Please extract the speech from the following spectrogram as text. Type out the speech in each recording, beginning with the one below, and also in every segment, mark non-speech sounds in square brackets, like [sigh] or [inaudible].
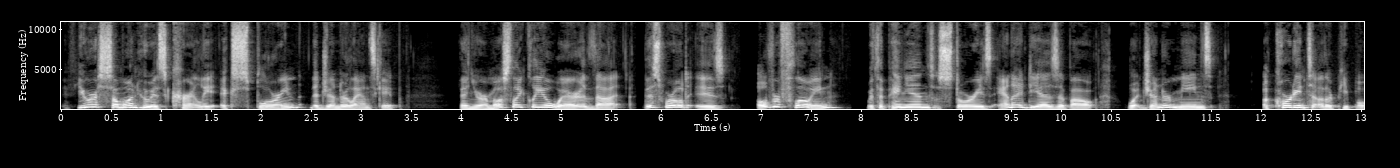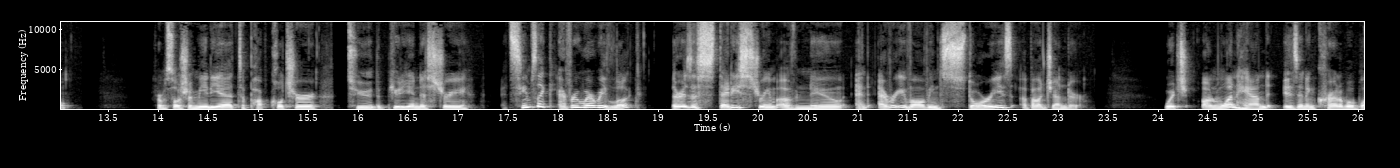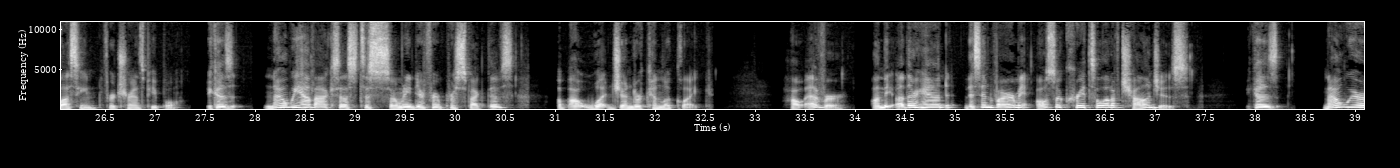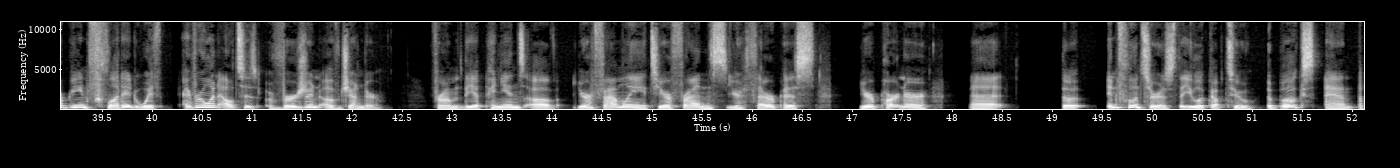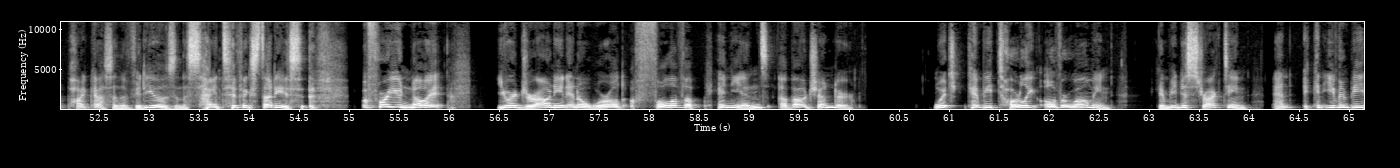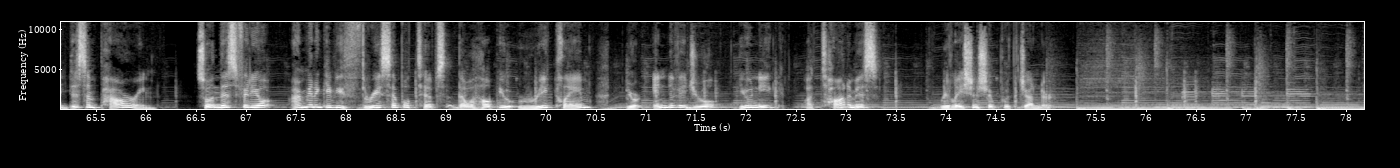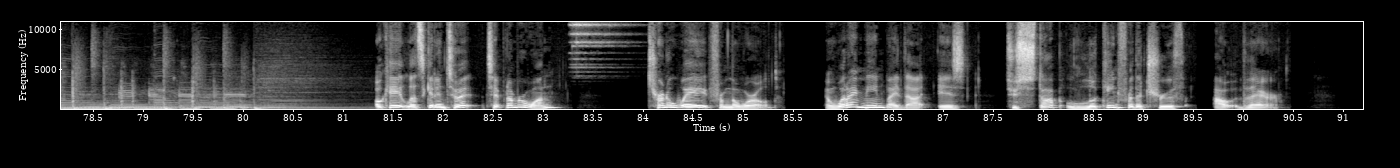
If you are someone who is currently exploring the gender landscape, then you are most likely aware that this world is overflowing with opinions, stories, and ideas about what gender means according to other people. From social media to pop culture to the beauty industry, it seems like everywhere we look, there is a steady stream of new and ever evolving stories about gender, which, on one hand, is an incredible blessing for trans people because now we have access to so many different perspectives about what gender can look like. However, on the other hand, this environment also creates a lot of challenges because now we are being flooded with everyone else's version of gender. From the opinions of your family to your friends, your therapist, your partner, uh, the influencers that you look up to, the books and the podcasts and the videos and the [laughs] scientific studies. Before you know it, you are drowning in a world full of opinions about gender, which can be totally overwhelming, can be distracting, and it can even be disempowering. So, in this video, I'm to give you three simple tips that will help you reclaim your individual, unique, autonomous relationship with gender. Okay, let's get into it. Tip number one turn away from the world. And what I mean by that is to stop looking for the truth out there.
